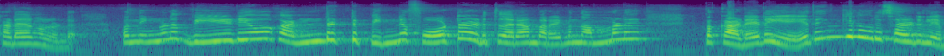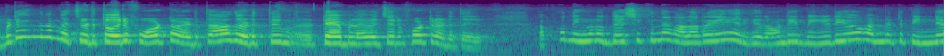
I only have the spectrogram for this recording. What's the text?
ഘടകങ്ങളുണ്ട്. അപ്പം നിങ്ങൾ വീഡിയോ കണ്ടിട്ട് പിന്നെ ഫോട്ടോ എടുത്തു തരാൻ പറയുമ്പോൾ നമ്മൾ ഇപ്പോൾ കടയുടെ ഏതെങ്കിലും ഒരു സൈഡിൽ എവിടെയെങ്കിലും വെച്ചെടുത്ത് ഒരു ഫോട്ടോ എടുത്ത് അതെടുത്ത് ടേബിളിൽ വെച്ച് ഒരു ഫോട്ടോ എടുത്ത് തരും. അപ്പോൾ നിങ്ങൾ ഉദ്ദേശിക്കുന്ന കളറേ ആയിരിക്കും അതുകൊണ്ട് ഈ വീഡിയോ കണ്ടിട്ട് പിന്നെ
